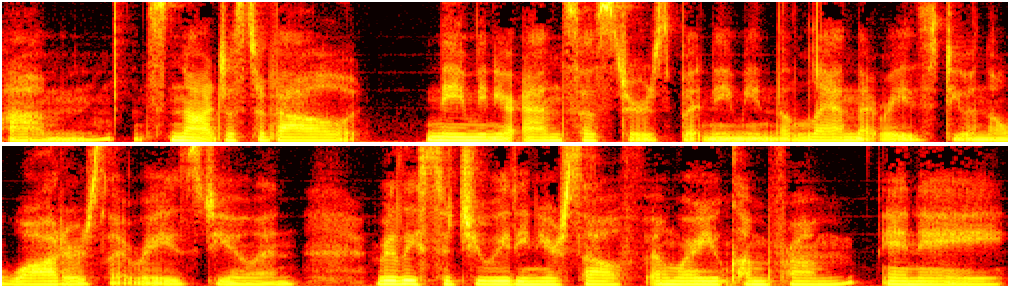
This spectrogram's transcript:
Um, it's not just about naming your ancestors, but naming the land that raised you and the waters that raised you, and really situating yourself and where you come from in a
